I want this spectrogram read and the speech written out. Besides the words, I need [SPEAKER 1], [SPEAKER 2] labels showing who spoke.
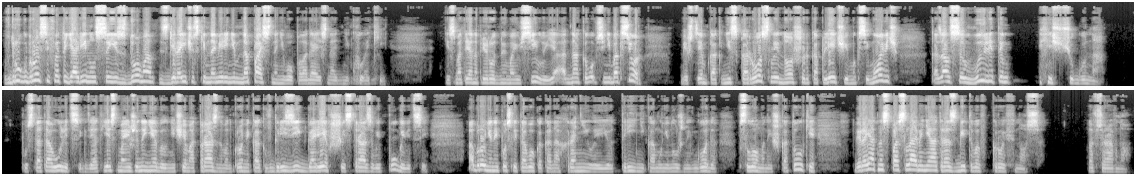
[SPEAKER 1] Вдруг бросив это, я ринулся из дома с героическим намерением напасть на него, полагаясь на одни кулаки. Несмотря на природную мою силу, я, однако, вовсе не боксер, меж тем как низкорослый, но широкоплечий Максимович казался вылитым из чугуна. Пустота улицы, где отъезд моей жены не был ничем отпразднован, кроме как в грязи горевшей стразовой пуговицей, оброненной после того, как она хранила ее три никому не нужных года в сломанной шкатулке, вероятно, спасла меня от разбитого в кровь носа. Но все равно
